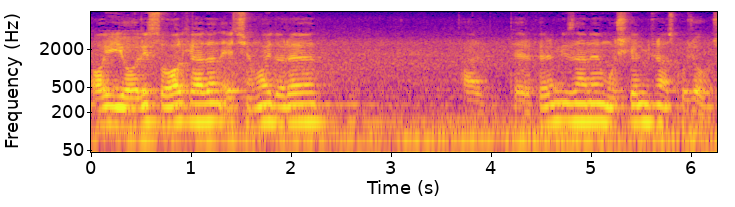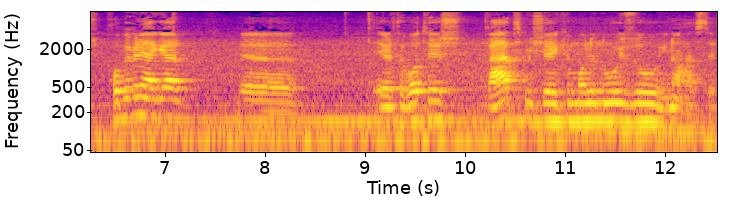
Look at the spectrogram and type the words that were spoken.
آقای یاری سوال کردن اجتماعی داره پرپر می‌زنه مشکل می‌تونه از کجا باشه؟ خب ببینید اگر ارتباطش قطع میشه که مال نویز و اینا هستش.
